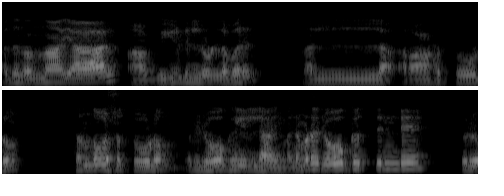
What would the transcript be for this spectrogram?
അത് നന്നായാൽ ആ വീടിലുള്ളവർ നല്ല റാഹത്തോടും സന്തോഷത്തോടും ഒരു രോഗമില്ലായ്മ നമ്മുടെ രോഗത്തിന്റെ ഒരു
